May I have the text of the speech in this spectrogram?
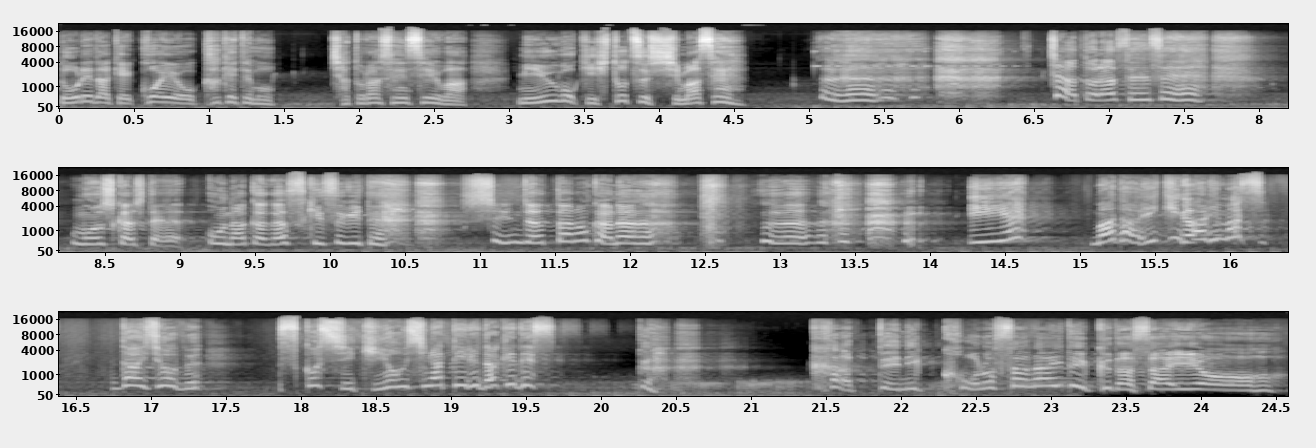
どれだけ声をかけてもチャトラ先生は身動き一つしません チャトラ先生もしかしてお腹が空きすぎて死んじゃったのかな？い いいえまだ息があります。大丈夫。少し気を失っているだけです。勝手に殺さないでくださいよ。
